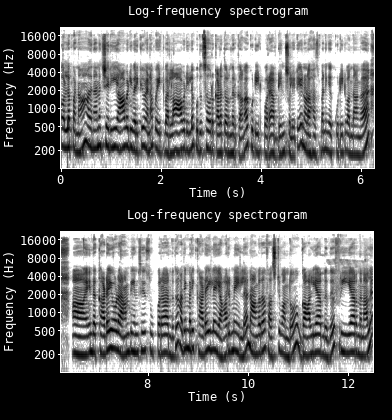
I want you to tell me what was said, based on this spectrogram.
தொல்லை பண்ணான் சரி ஆவடி வரைக்கும் வேணால் போயிட்டு வரலாம். ஆவடியில் புதுசாக ஒரு கடை திறந்துருக்காங்க. கூட்டிகிட்டு போகிறேன் அப்படின்னு சொல்லிட்டு என்னோட ஹஸ்பண்ட் இங்கே கூட்டிகிட்டு வந்தாங்க. இந்த கடையோட ஆம்பியன்ஸே சூப்பராக இருந்தது. அதே மாதிரி கடையில் யாருமே இல்லை. நாங்கள் தான் ஃபஸ்ட்டு வந்தோம். காலியாக இருந்தது. ஃப்ரீயாக இருந்தனால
